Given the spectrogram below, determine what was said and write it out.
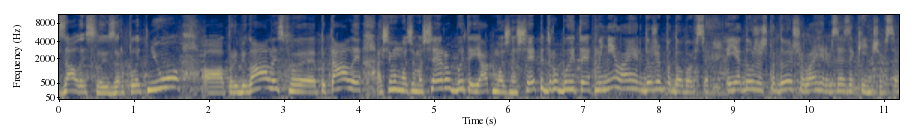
знали свою зарплатню, а, прибігали, сп- питали, а що ми можемо ще робити, як можна ще підробити. Мені лагерь дуже подобався, і я дуже шкодую, що лагерь вже закінчився.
